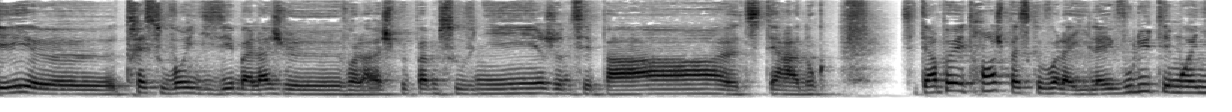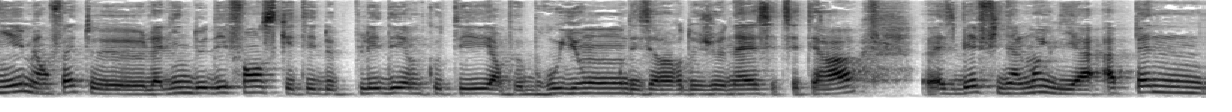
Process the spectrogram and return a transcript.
Et euh, très souvent, il disait, bah là, je voilà, je peux pas me souvenir, je ne sais pas, etc. Donc c'était un peu étrange parce que voilà, il avait voulu témoigner, mais en fait, euh, la ligne de défense qui était de plaider un côté un peu brouillon, des erreurs de jeunesse, etc. Euh, SBF finalement, il y a à peine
